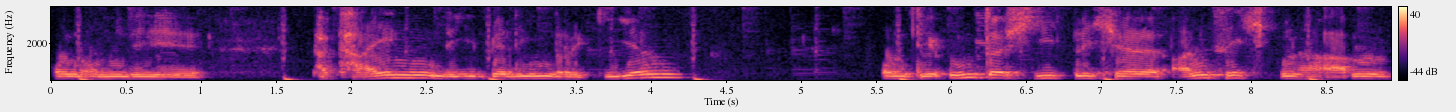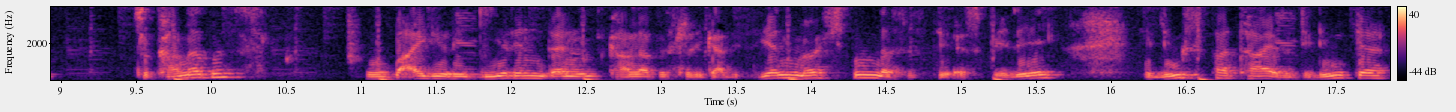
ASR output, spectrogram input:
und um die Parteien, die Berlin regieren und die unterschiedliche Ansichten haben zu Cannabis, wobei die Regierenden Cannabis legalisieren möchten. Das ist die SPD, die Linkspartei, also die Linke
